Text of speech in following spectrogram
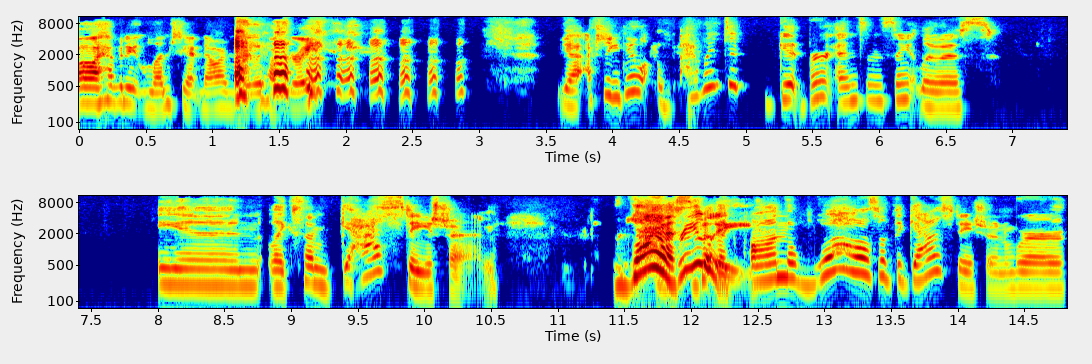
Oh, I haven't eaten lunch yet. Now I'm really hungry. yeah, actually, you know, I went to get burnt ends in St. Louis in like some gas station. Yes, but, like, Really? on the walls of the gas station were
